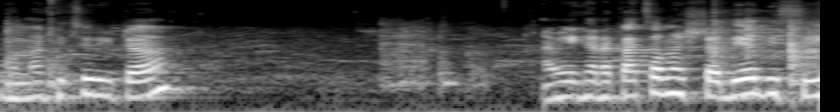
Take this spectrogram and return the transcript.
ভুনা খিচুড়িটা। আমি এখানে কাঁচামরিচটা দিয়ে দিছি।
